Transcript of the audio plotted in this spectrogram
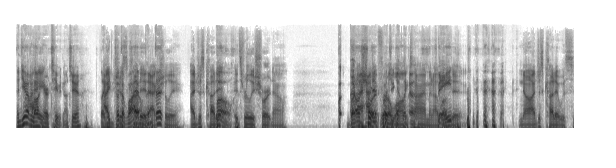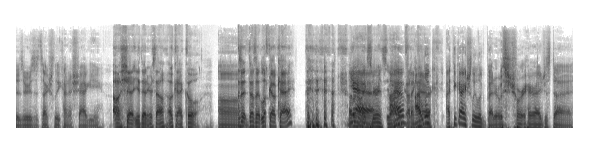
And you have long hair too, don't you? Like I just a while, cut it actually. I just cut Whoa. it. It's really short now. But, how I had short? it for What'd a long like, a time and I loved it. no, I just cut it with scissors. It's actually kind of shaggy. Oh shit, you did it yourself? Okay, cool. Um, Does it does it look okay? I yeah, you I have. cutting I hair. look. I think I actually look better with short hair. I just, uh,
